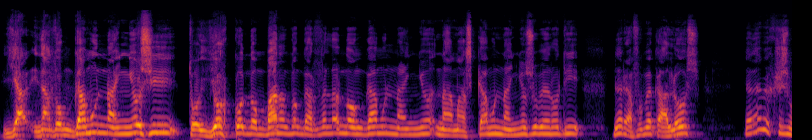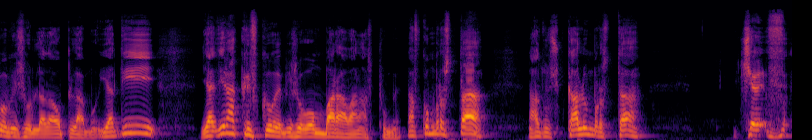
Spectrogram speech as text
Για, να τον κάνουν να νιώσει το Γιώργο τον πάνω τον Καρβέλα να, τον κάνουν να, νιώ, να μας κάνουν να νιώσουμε ότι ναι ρε αφού είμαι καλός γιατί να με χρησιμοποιήσω όλα τα όπλα μου. Γιατί, γιατί να κρυφκούμε πίσω από τον παραβάν ας πούμε. Να βγουν μπροστά. Να τους κάλουν μπροστά. Και φ-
